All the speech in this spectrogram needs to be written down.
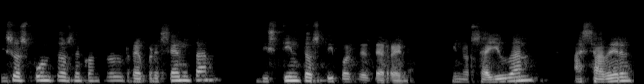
Esos puntos de control representan distintos tipos de terreno y nos ayudan a saber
